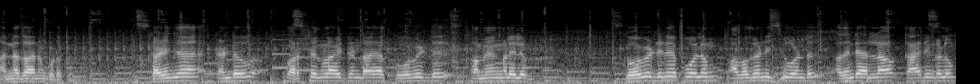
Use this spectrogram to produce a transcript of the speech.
അന്നദാനം കൊടുക്കുന്നത്. കഴിഞ്ഞ രണ്ട് വർഷങ്ങളായിട്ടുണ്ടായ കോവിഡ് സമയങ്ങളിലും കോവിഡിനെ പോലും അവഗണിച്ചുകൊണ്ട് അതിന്റെ എല്ലാ കാര്യങ്ങളും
